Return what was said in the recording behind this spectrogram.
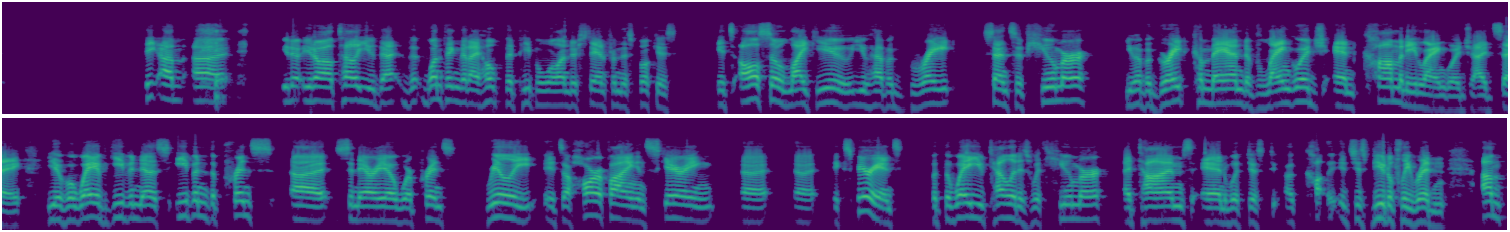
The um uh you know, you know, I'll tell you that the one thing that I hope that people will understand from this book is it's also like you, you have a great sense of humor. You have a great command of language and comedy language, I'd say. You have a way of giving us even the Prince uh, scenario where Prince really, it's a horrifying and scaring uh, uh, experience, but the way you tell it is with humor at times and with just, a, it's just beautifully written. Um,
